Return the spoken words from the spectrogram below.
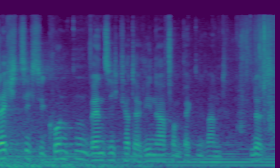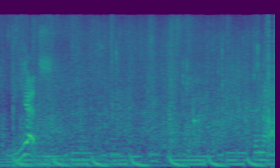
60 Sekunden, wenn sich Katharina vom Beckenrand löst. Jetzt! Genau.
